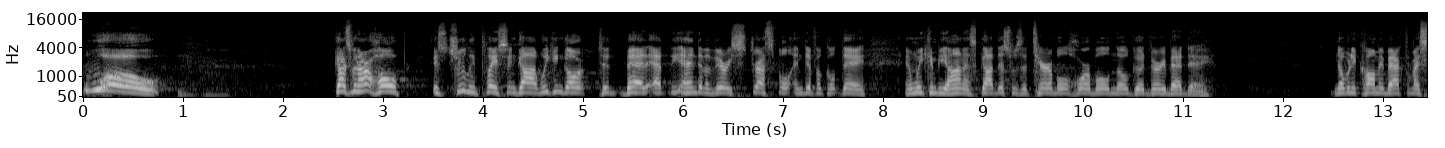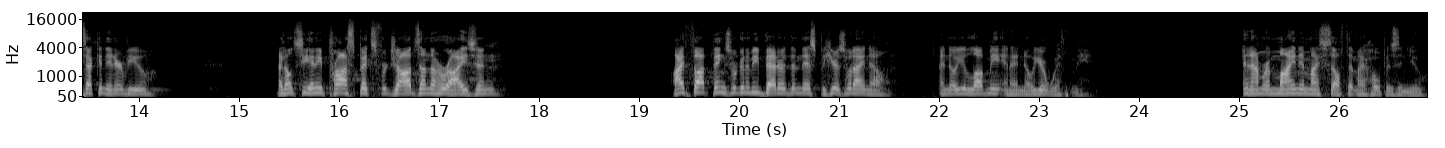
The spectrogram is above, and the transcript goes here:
Whoa. Guys, when our hope is truly placed in God, we can go to bed at the end of a very stressful and difficult day, and we can be honest God, this was a terrible, horrible, no good, very bad day. Nobody called me back for my second interview. I don't see any prospects for jobs on the horizon. I thought things were going to be better than this, but here's what I know I know you love me, and I know you're with me. And I'm reminding myself that my hope is in you.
